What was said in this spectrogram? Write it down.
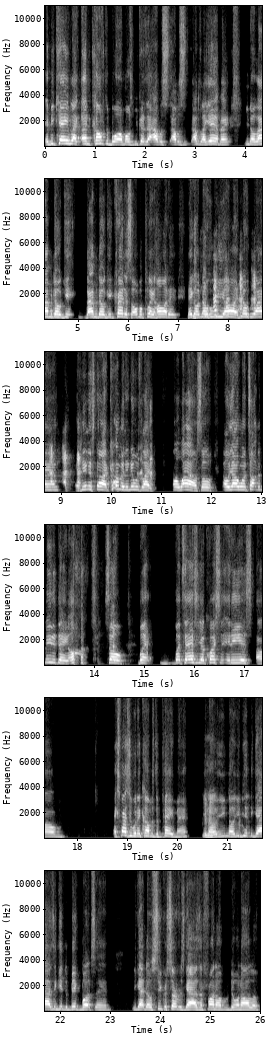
It became like uncomfortable almost because I was, I was, I was like, yeah, man, you know, linemen don't get linemen don't get credit, so I'm gonna play harder. They gonna know who we are and know who I am. And then it started coming, and it was like, oh wow, so oh y'all want to talk to me today? so but but to answer your question, it is um, especially when it comes to pay, man. You mm-hmm. know, you know, you get the guys that get the big bucks, and you got those Secret Service guys in front of them doing all the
